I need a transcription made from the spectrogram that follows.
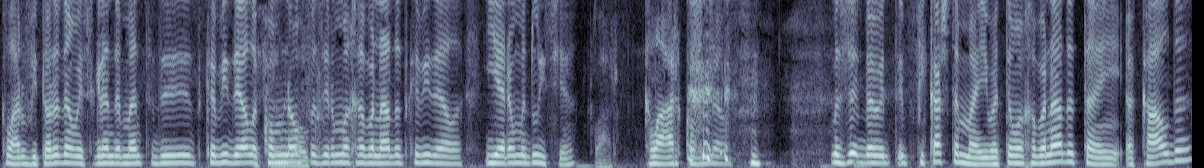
Claro, o Vitor Adão, esse grande amante de, de cabidela. Esse como é não louco. fazer uma rabanada de cabidela? E era uma delícia. Claro. Claro, como não. Mas uh, ficaste a meio. Então a rabanada tem a calda,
